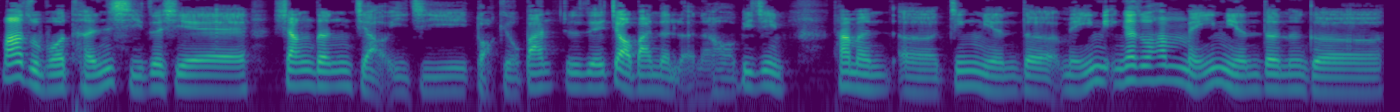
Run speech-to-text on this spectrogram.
妈祖婆疼惜这些香灯脚以及短九班，就是这些教班的人，然后毕竟他们呃今年的每一年，应该说他们每一年的那个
